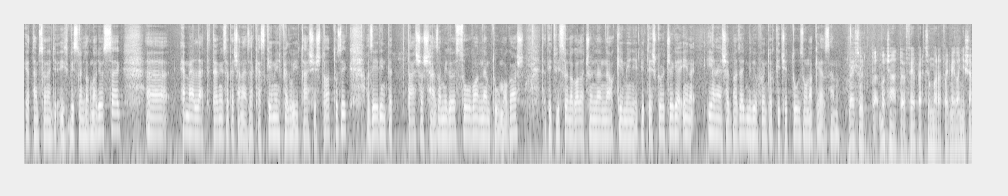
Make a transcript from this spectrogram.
értelmszerűen egy viszonylag nagy összeg. Emellett természetesen ezekhez kéményfelújítás is tartozik. Az érintett társasház, amiről szó van, nem túl magas, tehát itt viszonylag alacsony lenne a kéményépítés költsége. Én jelen esetben az 1 millió forintot kicsit túlzónak érzem. Persze, bocsánat, fél percünk maradt, vagy még annyi sem,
